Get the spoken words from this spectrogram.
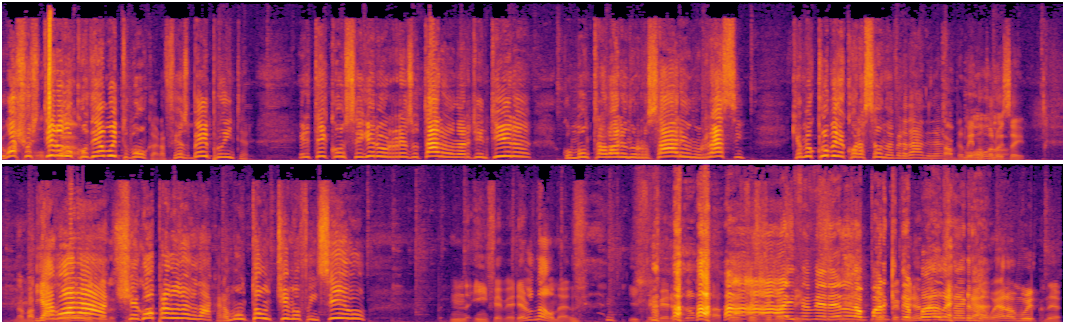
Eu acho o estilo Opa. do Cudê muito bom, cara. Fez bem pro Inter. Ele tem conseguido o resultado na Argentina, com bom trabalho no Rosário, no Racing, que é o meu clube de coração, na verdade, né? Tá Também bom, não falou isso aí. Não, E tá bom, agora D'Alessandro. chegou pra nos ajudar, cara. Montou um time ofensivo. N- Em fevereiro não, né? em fevereiro não era tão ofensivo Ah, assim. em fevereiro era Parque de Bans, não né, cara? Não era muito, né?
